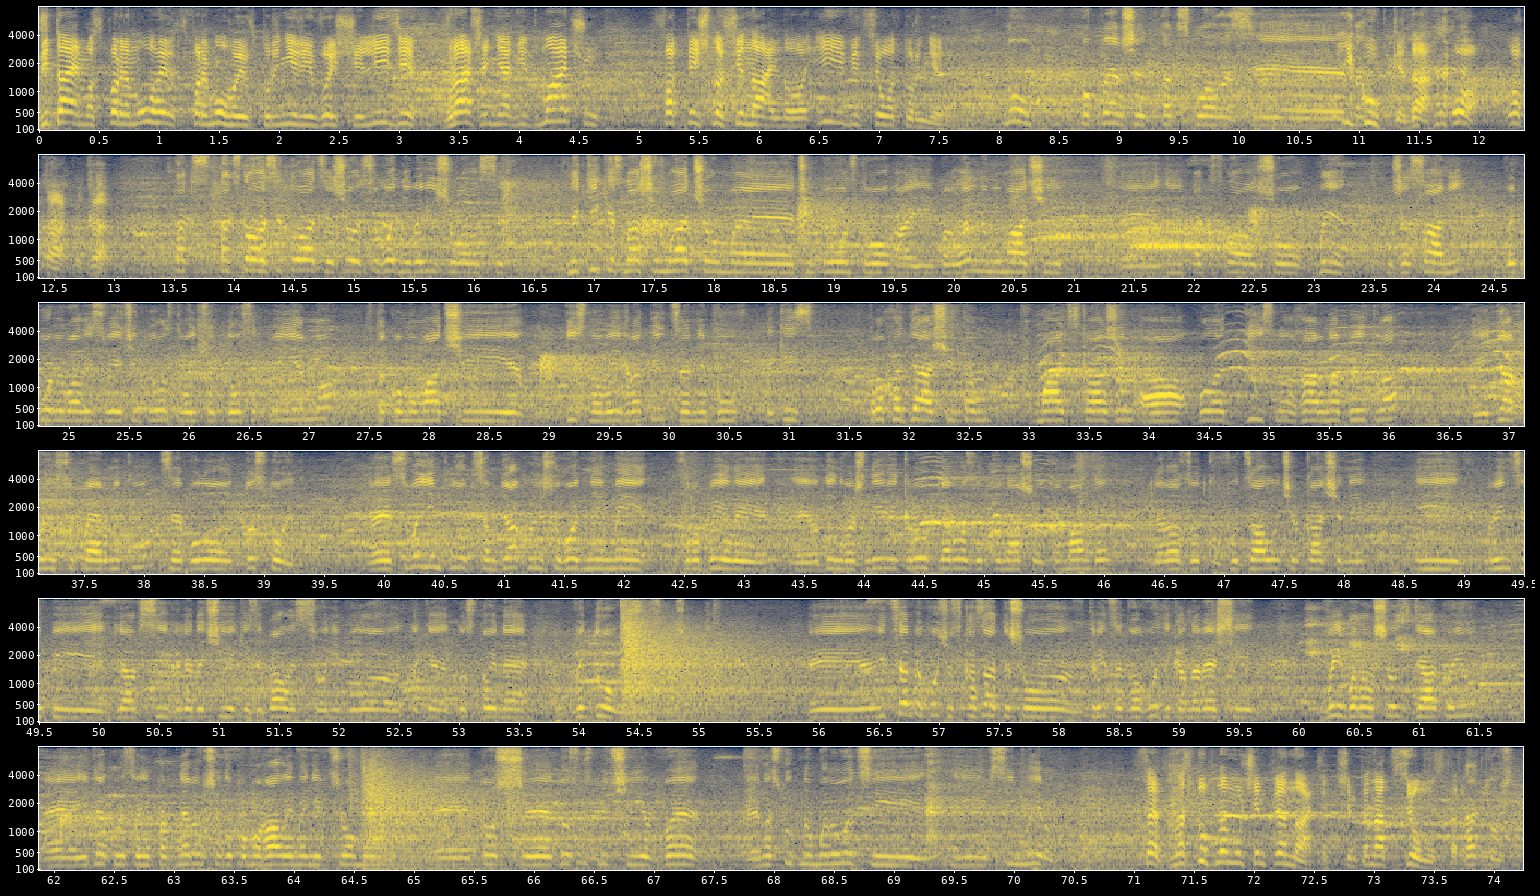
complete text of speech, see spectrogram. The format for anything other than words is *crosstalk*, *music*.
Вітаємо з перемогою, з перемогою в турнірі вищій лізі, враження від матчу, фактично фінального, і від цього турніру. Ну, по-перше, так склалось. е, І так- кубки, да. *laughs* О, отак, от, так. Так, так склалася ситуація, що сьогодні вирішувалося не тільки з нашим матчем е, чемпіонство, а й паралельному матчі. Е, І так склалося, що ми вже самі виборювали своє чемпіонство, і це досить приємно. Такому матчі дійсно виграти. Це не був якийсь проходящий там матч, скажімо, а була дійсно гарна битва. І дякую супернику, це було достойно. Е, Своїм хлопцям дякую. Сьогодні ми зробили е, один важливий крок для розвитку нашої команди, для розвитку футзалу Черкащини. І, в принципі, для всіх глядачів, які зібралися, сьогодні було таке достойне видовище, скажімо. Від себе хочу сказати, що в 32 годика нарешті виборов щось. Дякую. Е, І дякую своїм партнерам, що допомагали мені в цьому. Е, Тож е, до зустрічі в наступному році і всім миру. Це в наступному чемпіонаті. Чемпіонат в цьому Так точно.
